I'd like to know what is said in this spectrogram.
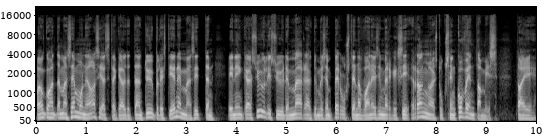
Vai onkohan tämä semmoinen asia, että sitä käytetään tyypillisesti enemmän sitten, ei niinkään syyllisyyden määräytymisen perusteena, vaan esimerkiksi rangaistuksen koventamis- tai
